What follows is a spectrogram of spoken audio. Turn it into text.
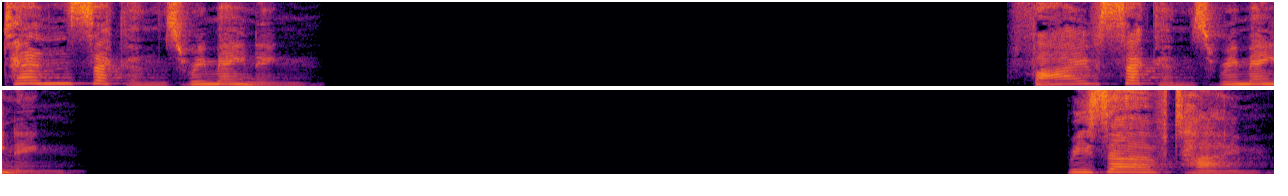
Ten seconds remaining. Five seconds remaining. Reserve time.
